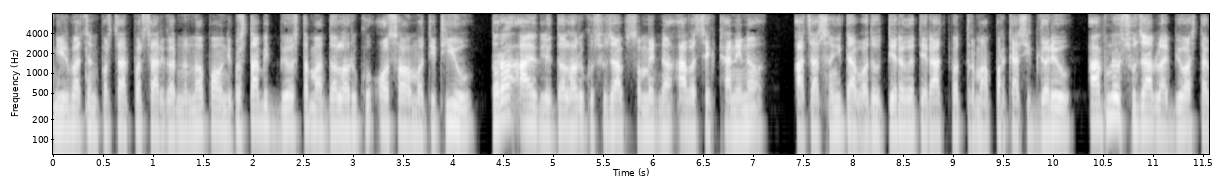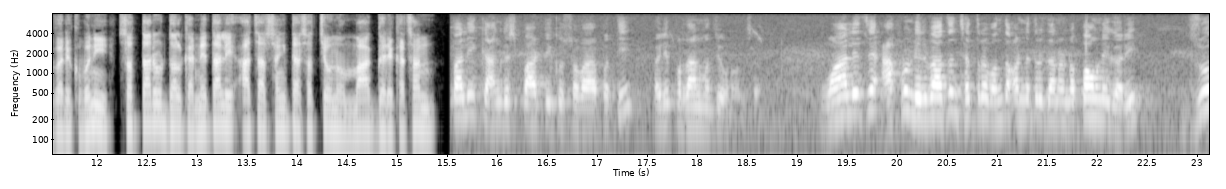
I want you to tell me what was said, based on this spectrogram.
निर्वाचन प्रचार प्रसार गर्न नपाउने प्रस्तावित व्यवस्थामा दलहरूको असहमति थियो। तर आयोगले दलहरूको सुझाव समेट्न आवश्यक ठानेन। आचार संहिता भदौ तेह्र गते राजपत्रमा प्रकाशित गर्यो। आफ्नो सुझावलाई व्यवस्था गरेको पनि सत्तारूढ दलका नेताले आचार संहिता सच्याउन माग गरेका छन्। नेपाली काङ्ग्रेस पार्टीको सभापति अहिले प्रधानमन्त्री हुनुहुन्छ। उहाँले चाहिँ आफ्नो निर्वाचन क्षेत्रभन्दा अन्यत्र जान नपाउने गरी जो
